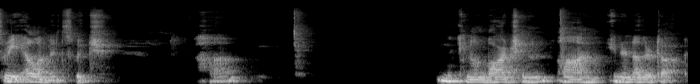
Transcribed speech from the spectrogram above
three elements, which uh, we can enlarge on in another talk.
